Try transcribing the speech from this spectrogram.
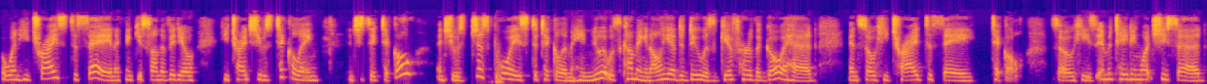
But when he tries to say, and I think you saw in the video, he tried, she was tickling and she'd say tickle and she was just poised to tickle him. He knew it was coming and all he had to do was give her the go ahead. And so he tried to say tickle. So he's imitating what she said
